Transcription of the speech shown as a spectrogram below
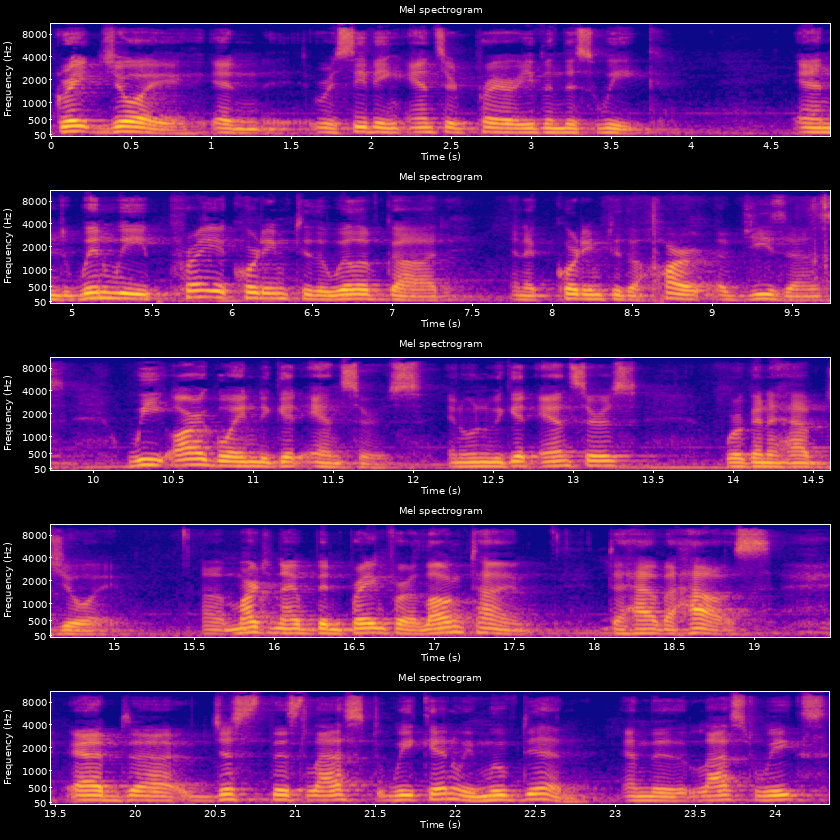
great joy in receiving answered prayer even this week. And when we pray according to the will of God and according to the heart of Jesus, we are going to get answers. And when we get answers, we're going to have joy. Uh, Marta and I have been praying for a long time to have a house. And uh, just this last weekend, we moved in. And the last weeks,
